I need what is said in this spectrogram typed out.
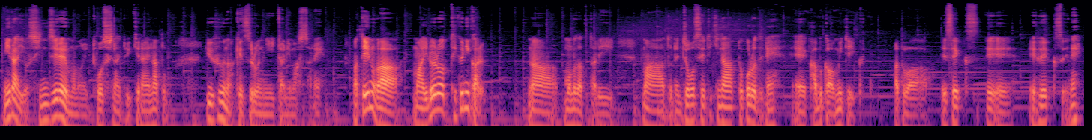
未来を信じれるものに投資しないといけないなというふうな結論に至りましたね。まあっていうのが、まあいろいろテクニカルなものだったり、まああとね、情勢的なところでね、えー株価を見ていく。あとは SX、えー FX でね、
